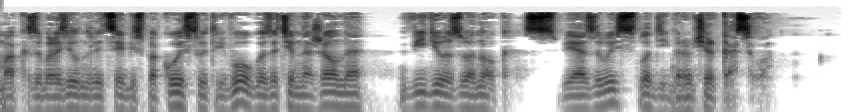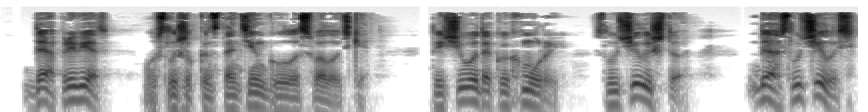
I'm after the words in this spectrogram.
Мак изобразил на лице беспокойство и тревогу, а затем нажал на видеозвонок, связываясь с Владимиром Черкасовым. «Да, привет!» — услышал Константин голос Володьки. «Ты чего такой хмурый? Случилось что?» «Да, случилось!»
